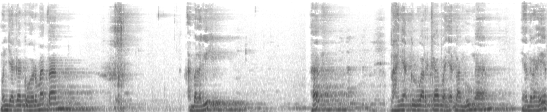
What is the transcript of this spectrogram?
Menjaga kehormatan. Apalagi Hah? Banyak keluarga, banyak tanggungan. Yang terakhir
